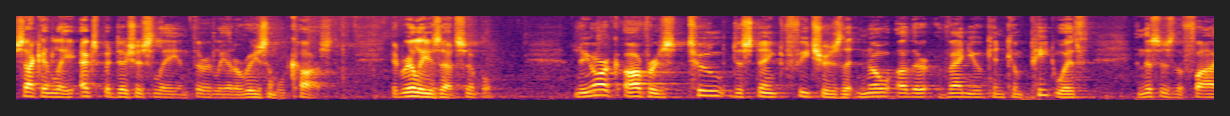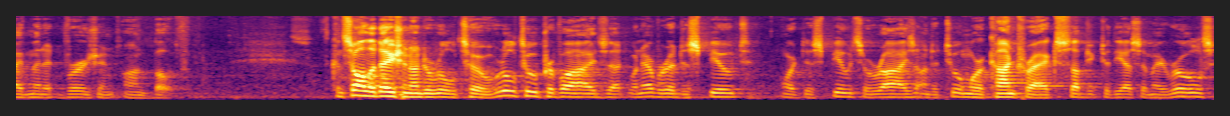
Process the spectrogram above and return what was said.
Secondly, expeditiously, and thirdly, at a reasonable cost. It really is that simple. New York offers two distinct features that no other venue can compete with, and this is the five minute version on both. Consolidation under Rule 2. Rule 2 provides that whenever a dispute or disputes arise under two or more contracts subject to the SMA rules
